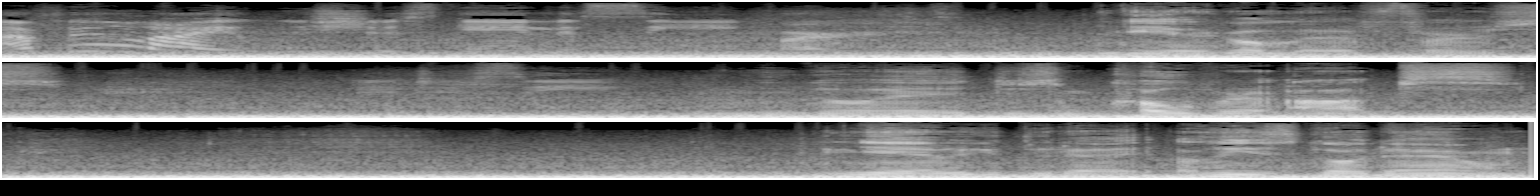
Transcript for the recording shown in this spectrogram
I feel like we should scan the scene first yeah, go left first. and just see. Go ahead, do some covert ops. Yeah, we can do that. At least go down,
